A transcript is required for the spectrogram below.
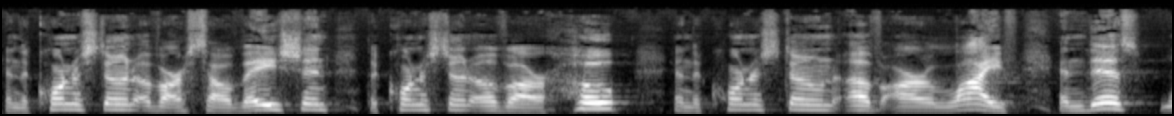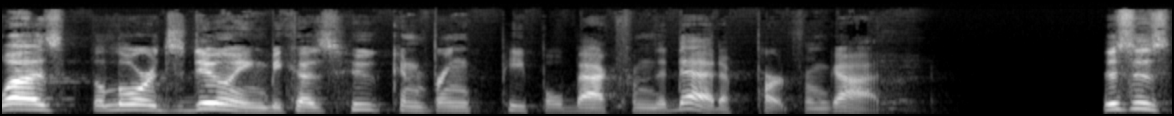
and the cornerstone of our salvation, the cornerstone of our hope, and the cornerstone of our life. And this was the Lord's doing because who can bring people back from the dead apart from God? This is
